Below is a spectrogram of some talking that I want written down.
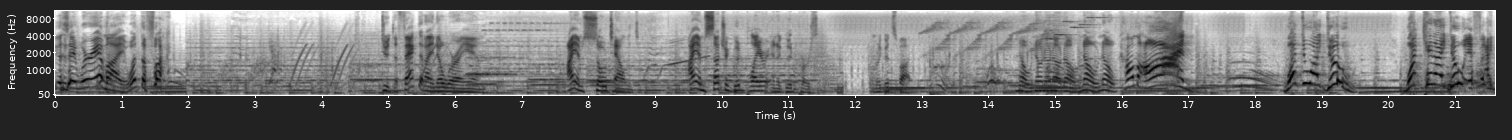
Gonna say, where am I? What the fuck? Dude, the fact that I know where I am, I am so talented. I am such a good player and a good person. I'm in a good spot. No, no, no, no, no, no, no. Come on! What do I do? What can I do if I...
